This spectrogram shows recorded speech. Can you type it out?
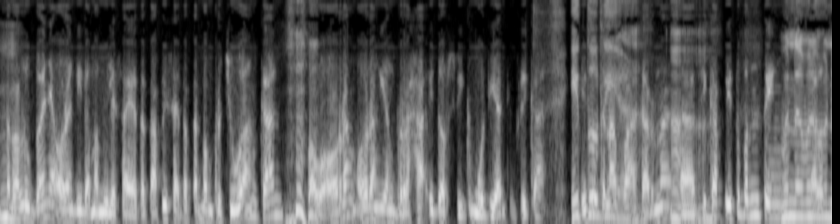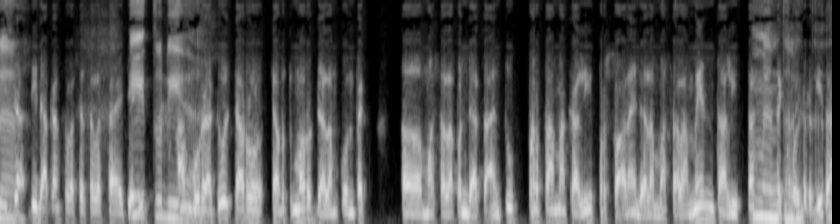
Terlalu banyak orang yang tidak memilih saya, tetapi saya tetap memperjuangkan bahwa orang-orang yang berhak itu harus di, kemudian diberikan. Itu, itu kenapa? Karena uh, uh, sikap itu penting. Benar, benar, Kalau benar. tidak, tidak akan selesai-selesai. Jadi itu dia. amburadul carut carut marut dalam konteks uh, masalah pendataan itu pertama kali persoalannya dalam masalah mentalitas, mentalitas. stakeholder kita.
